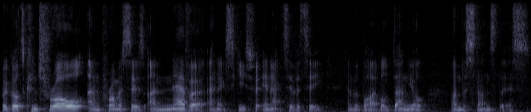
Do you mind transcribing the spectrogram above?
But God's control and promises are never an excuse for inactivity in the Bible. Daniel understands this.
